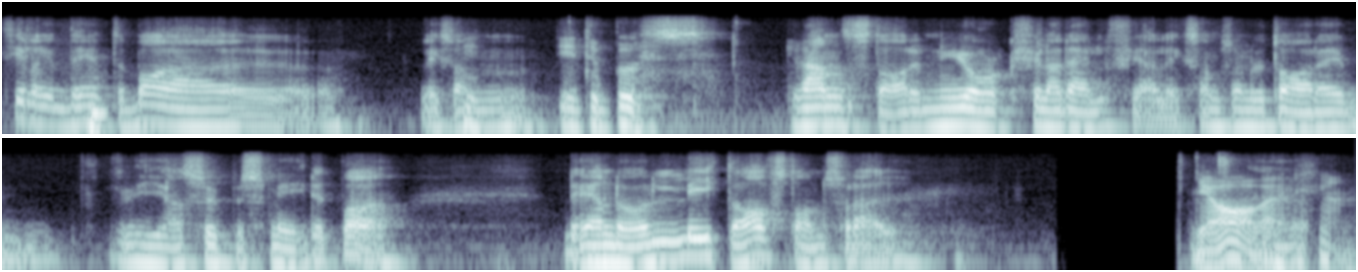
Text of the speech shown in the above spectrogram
tillräckligt. Det är inte bara eh, liksom Det är inte buss. grannstad. New York, Philadelphia liksom som du tar dig via supersmidigt bara. Det är ändå lite avstånd sådär. Ja, verkligen.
